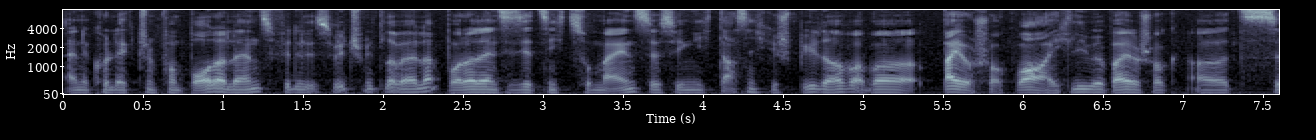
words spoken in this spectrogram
eine Collection von Borderlands für die Switch mittlerweile. Borderlands ist jetzt nicht so meins, deswegen ich das nicht gespielt habe, aber Bioshock, wow, ich liebe Bioshock. Äh, das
